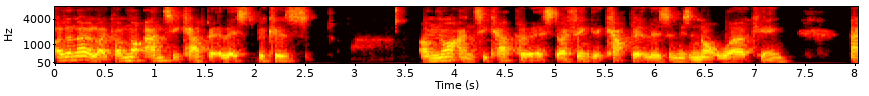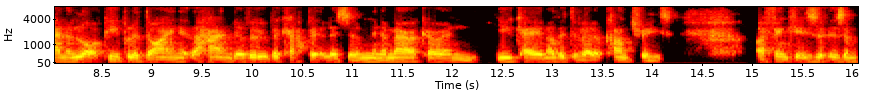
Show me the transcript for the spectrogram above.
I don't know, like I'm not anti-capitalist because I'm not anti-capitalist. I think that capitalism is not working, and a lot of people are dying at the hand of uber capitalism in America and UK and other developed countries. I think is is a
